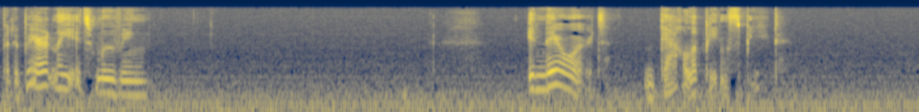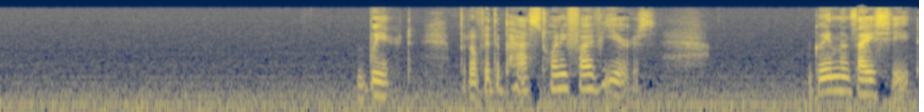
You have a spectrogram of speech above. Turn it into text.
But apparently it's moving, in their words, galloping speed. Weird. But over the past 25 years, Greenland's ice sheet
